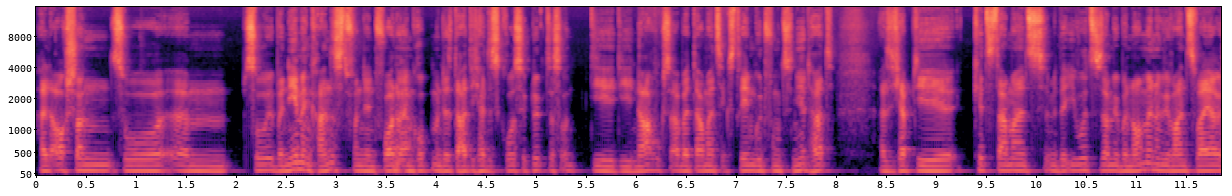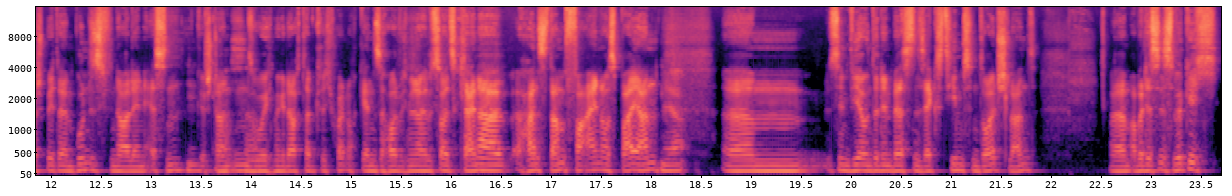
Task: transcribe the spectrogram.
halt auch schon so, ähm, so übernehmen kannst von den vorderen ja. Gruppen. Und das, da hatte ich halt das große Glück, dass die, die Nachwuchsarbeit damals extrem gut funktioniert hat. Also ich habe die Kids damals mit der Ivo zusammen übernommen und wir waren zwei Jahre später im Bundesfinale in Essen mhm, gestanden, krass, ja. so wo ich mir gedacht habe, kriege ich heute noch Gänsehaut. Ich mir dachte, so als kleiner Hans-Dampf-Verein aus Bayern ja. ähm, sind wir unter den besten sechs Teams in Deutschland. Ähm, aber das ist wirklich,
